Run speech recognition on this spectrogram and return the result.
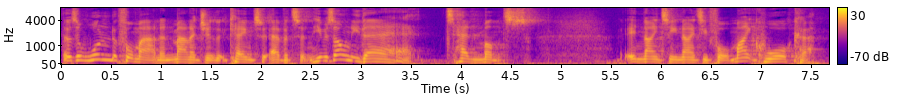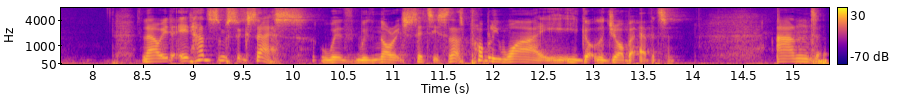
There was a wonderful man and manager that came to Everton. He was only there ten months in 1994. Mike Walker. Now, it, it had some success with, with Norwich City, so that's probably why he got the job at Everton. And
